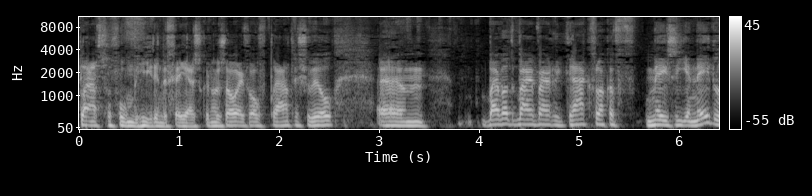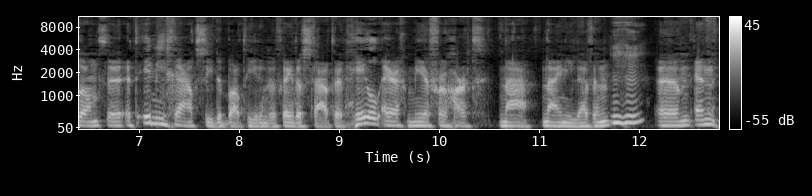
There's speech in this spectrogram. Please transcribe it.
plaatsgevonden hier in de VS. Kunnen we zo even over praten als je wil. Ehm, waar, wat, waar, waar ik raakvlakken mee zie in Nederland, eh, het immigratiedebat hier in de Verenigde Staten, heel erg meer verhard na 9-11. Ehm, en,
